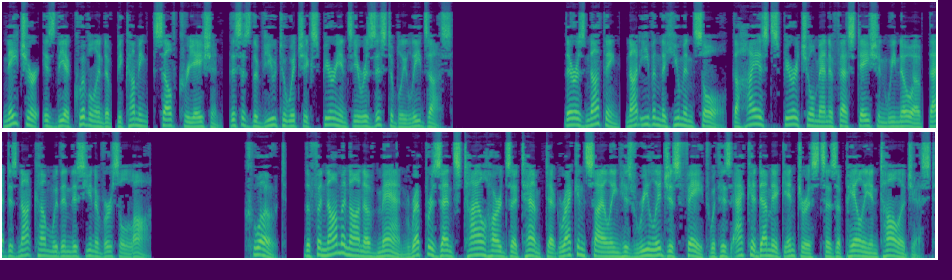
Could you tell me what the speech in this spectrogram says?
Nature is the equivalent of becoming, self-creation, this is the view to which experience irresistibly leads us. There is nothing, not even the human soul, the highest spiritual manifestation we know of, that does not come within this universal law. Quote, the phenomenon of man represents Teilhard's attempt at reconciling his religious faith with his academic interests as a paleontologist.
